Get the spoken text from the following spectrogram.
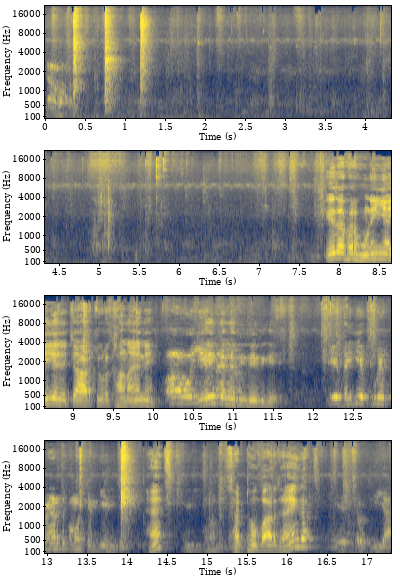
ਚੱਲ ਬਾਤ ਇਹਦਾ ਫਿਰ ਹੁਣੇ ਹੀ ਆਈ ਅਜੇ ਚਾਰ ਚੂਰ ਖਾਣਾ ਇਹਨੇ। ਆਹੋ ਜੀ ਇਹ ਕਿੰਨੇ ਦੀ ਦੇ ਦਈਏ? ਇਹ ਦਈਏ ਪੂਰੇ 65 ਤੇ ਪਹੁੰਚ ਕਰੀਏ ਇਹਦੀ ਹੈ? ਇਹਦੀ ਪਹੁੰਚ 60 ਬਾਹਰ ਜਾਏਗਾ? ਇਹ ਝੋਟੀ ਆ।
